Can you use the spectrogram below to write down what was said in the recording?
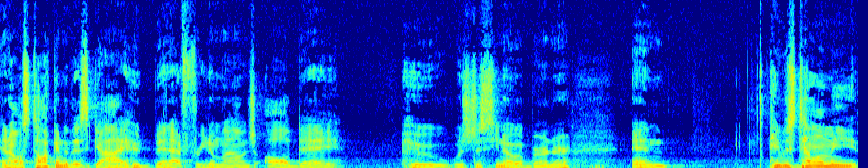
and I was talking to this guy who'd been at Freedom Lounge all day, who was just you know a burner, and he was telling me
